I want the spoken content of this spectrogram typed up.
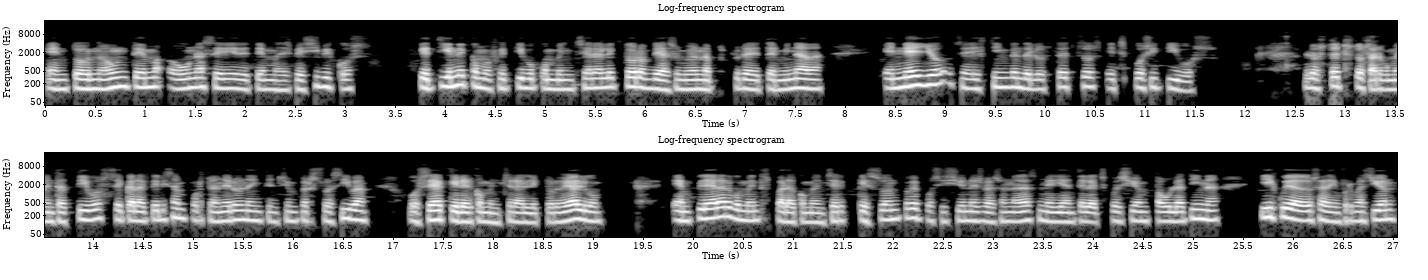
en torno a un tema o una serie de temas específicos que tiene como objetivo convencer al lector de asumir una postura determinada. En ello se distinguen de los textos expositivos. Los textos argumentativos se caracterizan por tener una intención persuasiva, o sea, querer convencer al lector de algo. Emplear argumentos para convencer que son preposiciones razonadas mediante la exposición paulatina y cuidadosa de información,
